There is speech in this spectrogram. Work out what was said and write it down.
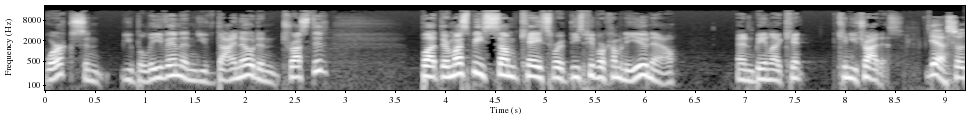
works and you believe in and you've dynoed and trusted. But there must be some case where these people are coming to you now and being like, "Can can you try this?" Yeah, so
